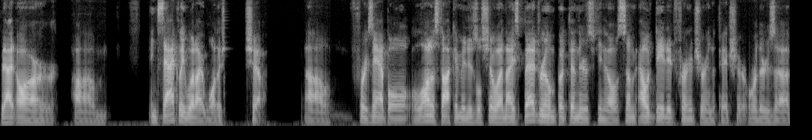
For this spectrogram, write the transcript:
that are um, exactly what I want to show. Uh, for example, a lot of stock images will show a nice bedroom, but then there's you know some outdated furniture in the picture, or there's a,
